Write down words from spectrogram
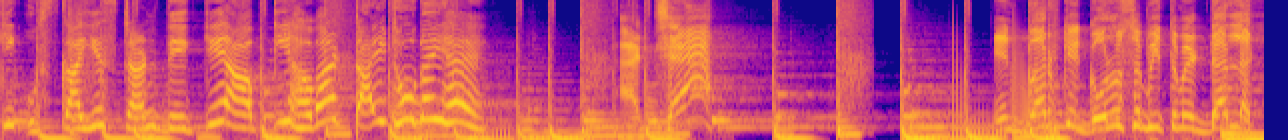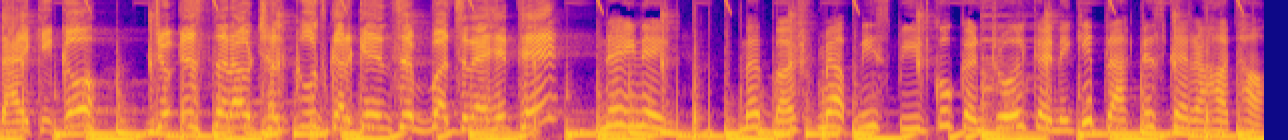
कि उसका ये स्टंट देख के आपकी हवा टाइट हो गई है। अच्छा? इन बर्फ़ के गोलों से भी तुम्हें डर लगता है कीको जो इस तरह उछल कूद करके इनसे बच रहे थे? नहीं नहीं मैं बर्फ़ में अपनी स्पीड को कंट्रोल करने की प्रैक्टिस कर रहा था।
